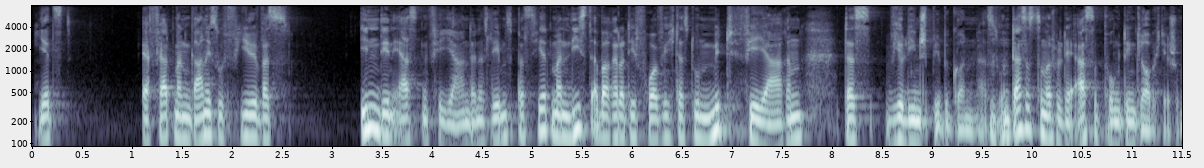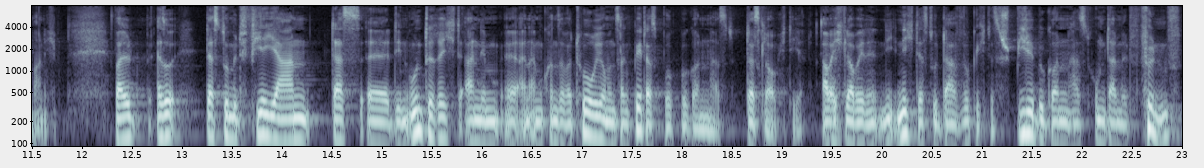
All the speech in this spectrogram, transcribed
jetzt erfährt man gar nicht so viel, was in den ersten vier Jahren deines Lebens passiert. Man liest aber relativ häufig, dass du mit vier Jahren das Violinspiel begonnen hast. Mhm. Und das ist zum Beispiel der erste Punkt, den glaube ich dir schon mal nicht. Weil, also, dass du mit vier Jahren das, äh, den Unterricht an, dem, äh, an einem Konservatorium in St. Petersburg begonnen hast, das glaube ich dir. Aber ich glaube nicht, dass du da wirklich das Spiel begonnen hast, um dann mit fünf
